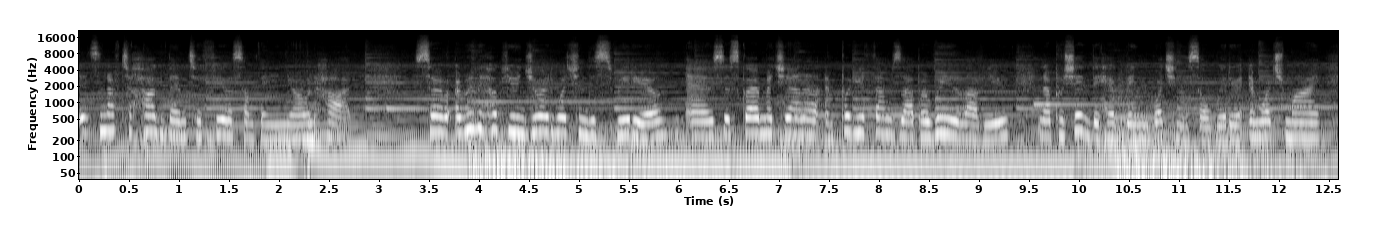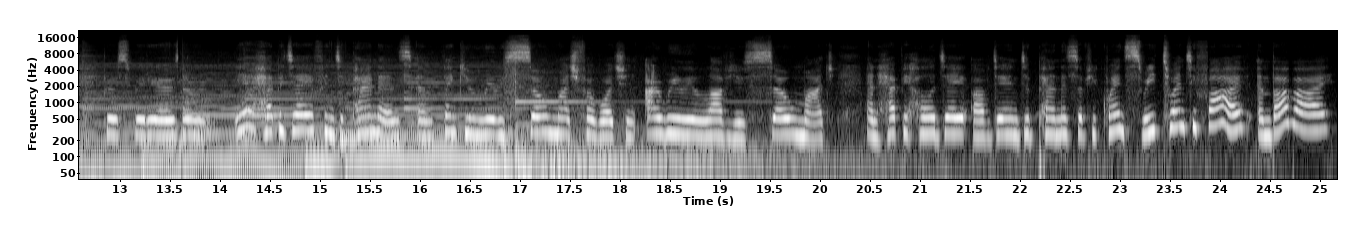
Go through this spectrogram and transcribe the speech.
it's enough to hug them to feel something in your own heart. So I really hope you enjoyed watching this video and subscribe my channel and put your thumbs up. I really love you and I appreciate they have been watching this whole video and watch my previous videos. So yeah, happy day of independence and thank you really so much for watching. I really love you so much and happy holiday of the independence of Ukraine, Sweet 25 and bye bye.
